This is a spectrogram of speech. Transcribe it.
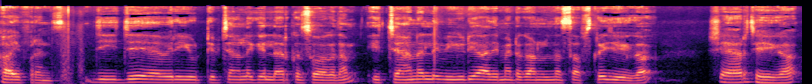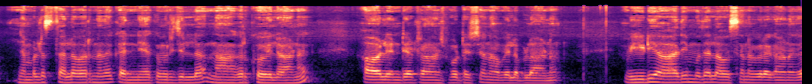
ഹായ് ഫ്രണ്ട്സ് ജി ജെ ഒരു യൂട്യൂബ് ചാനലിലേക്ക് എല്ലാവർക്കും സ്വാഗതം. ഈ ചാനലിൽ വീഡിയോ ആദ്യമായിട്ട് കാണുന്ന സബ്സ്ക്രൈബ് ചെയ്യുക ഷെയർ ചെയ്യുക. നമ്മളുടെ സ്ഥലം പറഞ്ഞത് കന്യാകുമരി ജില്ല നാഗർകോവിലാണ്. ഓൾ ഇന്ത്യ ട്രാൻസ്പോർട്ടേഷൻ അവൈലബിൾ ആണ്. വീഡിയോ ആദ്യം മുതൽ അവസാനം വരെ കാണുക.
